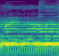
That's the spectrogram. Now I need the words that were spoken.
my love.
